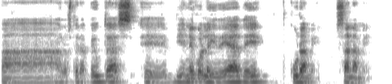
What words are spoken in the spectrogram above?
a, los terapeutas eh, viene con la idea de cúrame, sáname.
